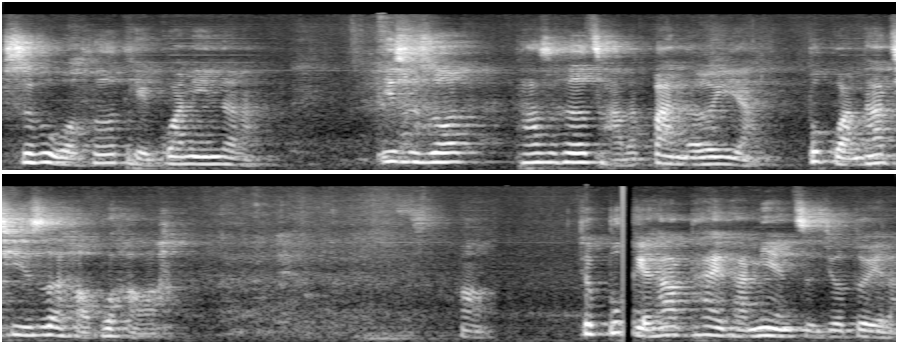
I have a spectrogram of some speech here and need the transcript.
师傅我喝铁观音的啦，意思说他是喝茶的伴而已啊，不管他气色好不好啊。啊，就不给他太太面子就对了，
